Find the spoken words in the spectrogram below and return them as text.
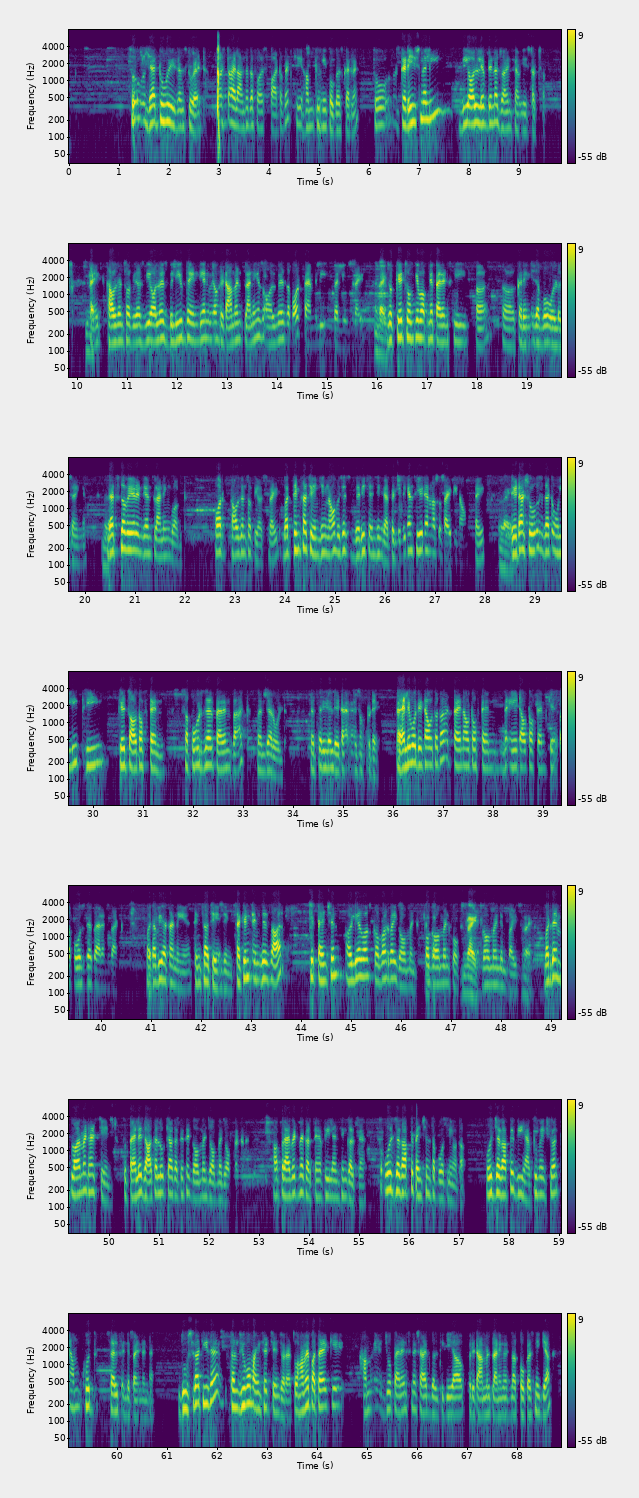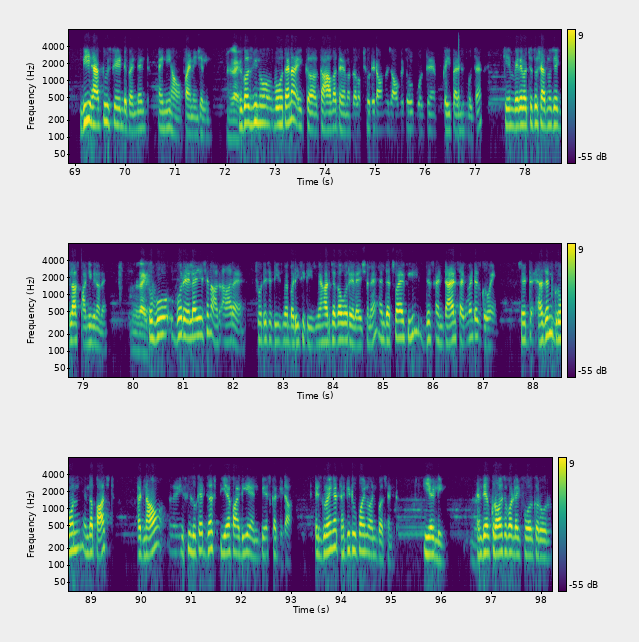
So there are two reasons to it. First, I'll answer the first part of it कि हम क्यों नहीं focus कर रहे हैं? तो traditionally we all lived in a joint family structure like thousands of years we always believe the indian way of retirement planning is always about family values right right जो kids होंगे वो अपने parents की uh, uh, करेंगे जब वो old हो जाएंगे that's the way indian planning worked for thousands of years right but things are changing now which is very changing rapidly we can see it in our society now right right data shows that only 3 kids out of 10 supports their parents back when they are old that's the real data as of today पहले वो data होता था ten out of ten eight out of ten के suppose their parents back but अभी ऐसा नहीं है things are changing second changes are कि pension earlier was covered by government for government folks government employees but the employment has changed तो पहले ज़्यादातर लोग क्या करते थे गवर्नमेंट जॉब में जॉब करते थे. अब प्राइवेट में करते हैं फ्रीलांसिंग करते हैं. तो उस जगह पे पेंशन सपोर्ट नहीं होता. उस जगह पे we have to make sure कि हम खुद सेल्फ इंडिपेंडेंट है. दूसरा चीज़ है कंज्यूमर माइंडसेट चेंज हो रहा है. तो हमें पता है कि हमें जो पेरेंट्स ने शायद गलती की या रिटायरमेंट प्लानिंग में इतना फोकस नहीं किया we have to stay independent anyhow financially because we know वो होता है ना एक कहावत है मतलब अब छोटे टाउन में जाओगे तो बोलते हैं कई पेरेंट्स बोलते हैं कि मेरे बच्चे तो शायद मुझे एक गिलास पानी भी ना दें। Right. तो वो वो रियलाइजेशन आ, आ रहा है छोटी सिटीज़ में बड़ी सिटीज़ में हर जगह वो रियलाइजेशन है and that's I feel this entire segment is growing so it hasn't grown in the past but now if you look at just PFRDA NPS का data it's growing at 32.1 percent yearly and they have crossed about like 4 crore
